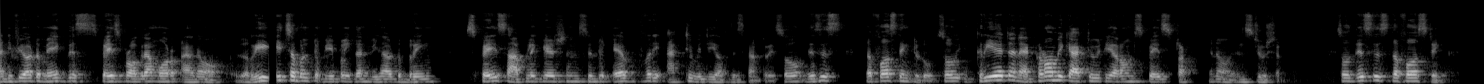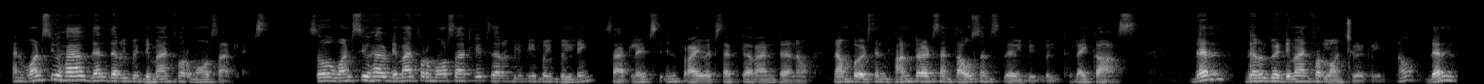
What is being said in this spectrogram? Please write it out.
and if you have to make this space program more I know reachable to people then we have to bring space applications into every activity of this country so this is the first thing to do so create an economic activity around space you know institution so this is the first thing and once you have, then there will be demand for more satellites. So once you have demand for more satellites, there will be people building satellites in private sector and uh, know, numbers in hundreds and thousands they will be built like cars. Then there will be a demand for launch vehicle. No, then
